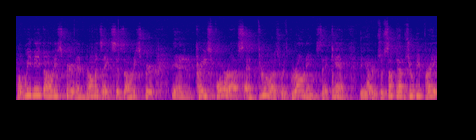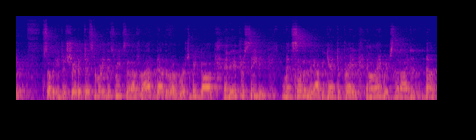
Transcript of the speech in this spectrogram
But we need the Holy Spirit. And Romans 8 says the Holy Spirit uh, prays for us and through us with groanings that can't be uttered. So sometimes you'll be praying. Somebody just shared a testimony this week that I was riding down the road, worshiping God and interceding. And suddenly I began to pray in a language that I didn't know.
